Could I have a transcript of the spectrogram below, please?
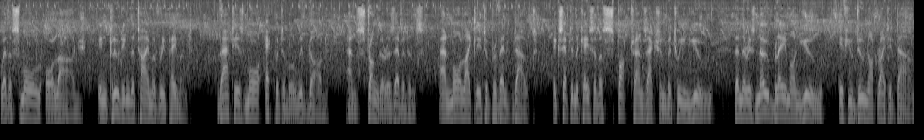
whether small or large, including the time of repayment. That is more equitable with God and stronger as evidence and more likely to prevent doubt, except in the case of a spot transaction between you, then there is no blame on you if you do not write it down.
